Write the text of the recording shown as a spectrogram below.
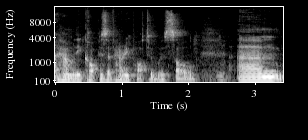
how many copies of Harry Potter was sold. Um,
